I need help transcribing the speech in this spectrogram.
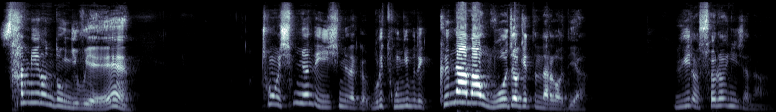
3.1운동 이후에 1910년대 20년대 우리 독립군들이 그나마 우호적이었던 나라가 어디야? 유일한 소련이잖아.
